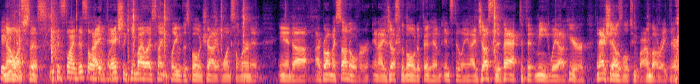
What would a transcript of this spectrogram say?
Yeah, now can- watch this. You can slide this all I actually came by last night and played with this bow and shot it once to learn it. And uh, I brought my son over and I adjusted the bow to fit him instantly. And I adjusted it back to fit me way out here. And actually, I was a little too far. I'm about right there.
